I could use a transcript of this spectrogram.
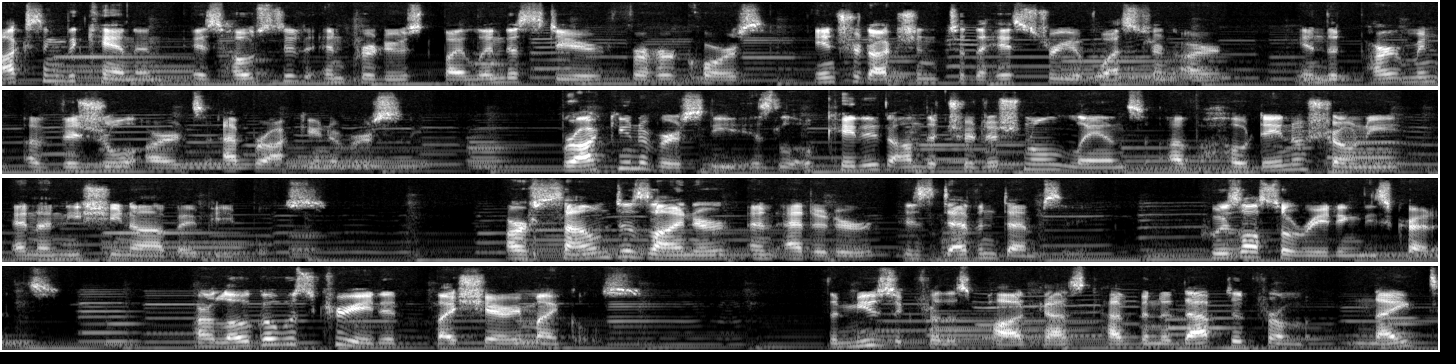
Unboxing the Canon is hosted and produced by Linda Steer for her course Introduction to the History of Western Art in the Department of Visual Arts at Brock University. Brock University is located on the traditional lands of Haudenosaunee and Anishinaabe peoples. Our sound designer and editor is Devin Dempsey, who is also reading these credits. Our logo was created by Sherry Michaels. The music for this podcast have been adapted from Night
